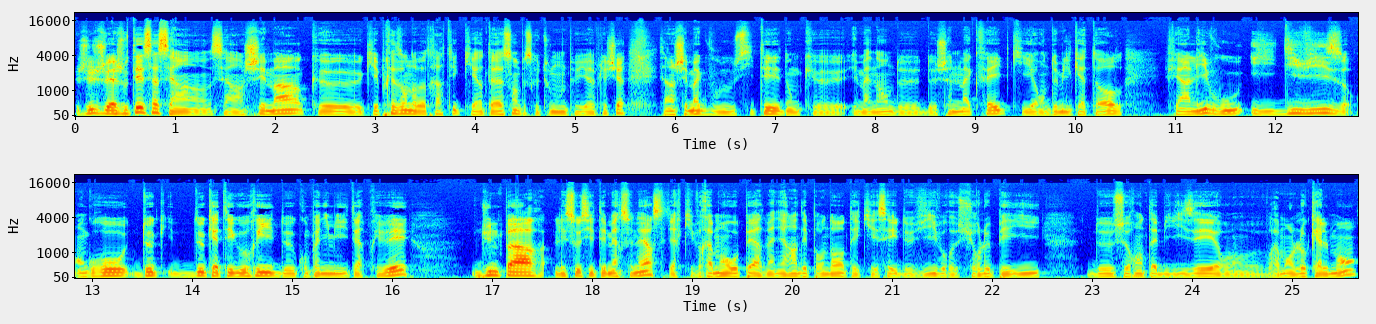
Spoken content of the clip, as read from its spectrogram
Juste, je vais ajouter, ça c'est un, un schéma que, qui est présent dans votre article, qui est intéressant parce que tout le monde peut y réfléchir. C'est un schéma que vous citez, donc euh, émanant de, de Sean McFate, qui en 2014 fait un livre où il divise en gros deux, deux catégories de compagnies militaires privées. D'une part, les sociétés mercenaires, c'est-à-dire qui vraiment opèrent de manière indépendante et qui essayent de vivre sur le pays, de se rentabiliser en, vraiment localement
